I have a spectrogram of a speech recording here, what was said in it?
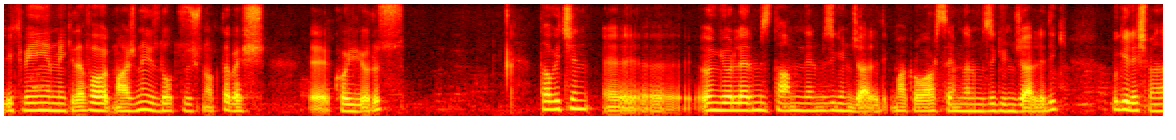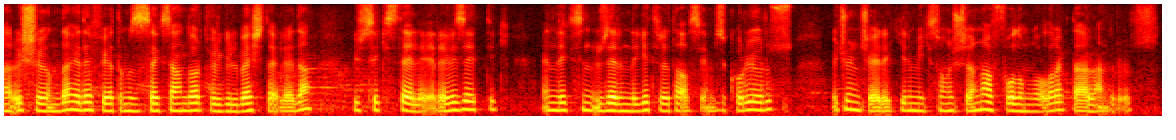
2022'de fabrik marjını %33.5 e, koyuyoruz. TAV için e, öngörülerimizi, tahminlerimizi güncelledik. Makro varsayımlarımızı güncelledik. Bu gelişmeler ışığında hedef fiyatımızı 84,5 TL'den 108 TL'ye revize ettik. Endeksin üzerinde getiri tavsiyemizi koruyoruz. Üçüncü çeyrek 22 sonuçlarını hafif olumlu olarak değerlendiriyoruz.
